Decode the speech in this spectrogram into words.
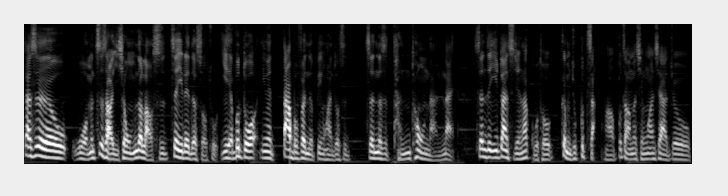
但是我们至少以前我们的老师这一类的手术也不多，因为大部分的病患都是真的是疼痛难耐，甚至一段时间他骨头根本就不长啊，不长的情况下就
